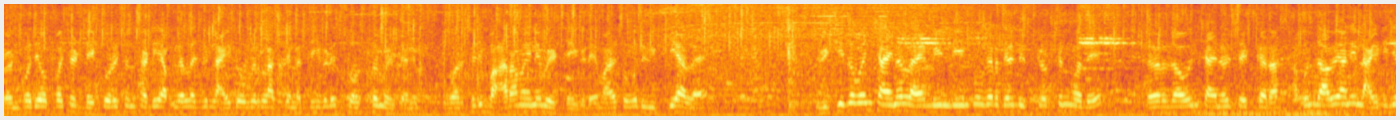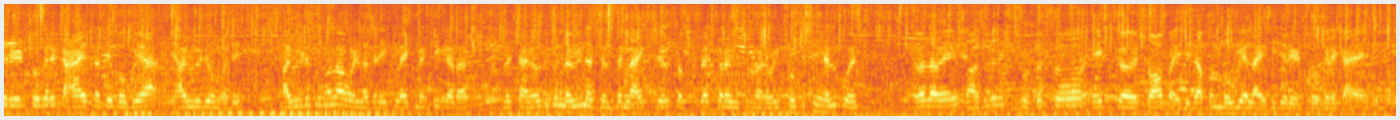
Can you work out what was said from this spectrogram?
गणपती बाप्पाच्या डेकोरेशनसाठी आपल्याला जी लाइट वगैरे लागते ना ती इकडे स्वस्त मिळते आणि वर्षाची बारा महिने भेटते इकडे. माझ्यासोबत विकी आला आहे विकीचं पण चॅनल आहे. मी लिंक वगैरे देईल डिस्क्रिप्शनमध्ये तर जाऊन चॅनल चेक करा. आपण जाऊया आणि लाईटीचे रेट्स वगैरे काय आहेत ना ते बघूया ह्या व्हिडिओमध्ये हा व्हिडिओ तुम्हाला आवडला तर एक लाईक नक्की करा. आपल्या चॅनल तुम्ही नवीन असेल तर लाईक शेअर सबस्क्राईब करा विसरू नका. एक छोटीशी हेल्प होईल. तर जाऊया बाजूला एक छोटंसं एक शॉप आहे तिथे आपण बघूया लाईटीचे रेट्स वगैरे काय आहे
